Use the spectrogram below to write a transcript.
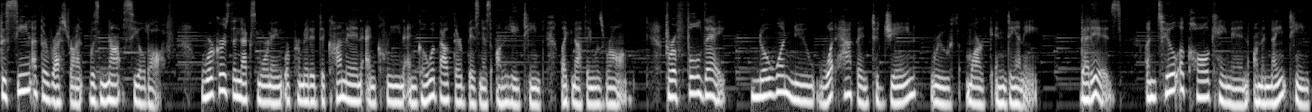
the scene at the restaurant was not sealed off. Workers the next morning were permitted to come in and clean and go about their business on the 18th like nothing was wrong. For a full day, no one knew what happened to Jane, Ruth, Mark, and Danny. That is, until a call came in on the 19th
